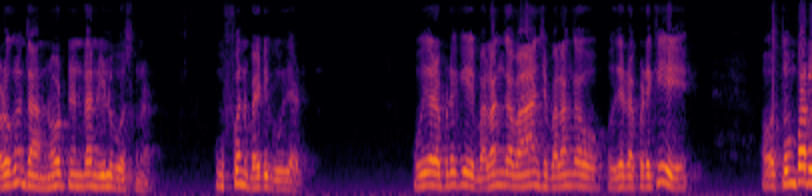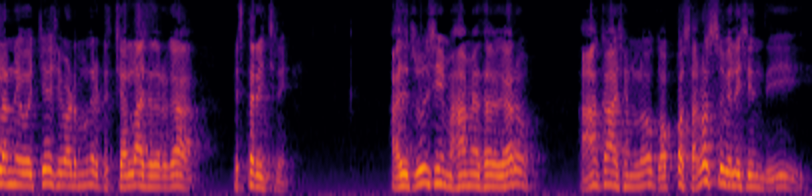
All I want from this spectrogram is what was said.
పడుకుని దాని నోటి నిండా నీళ్ళు పోసుకున్నాడు. ఉఫ్ అని బయటికి ఊదాడు. ఊదేటప్పటికి బలంగా వాంచి బలంగా ఊదేటప్పటికీ ఓ తుంపర్లన్నీ వచ్చేసి వాడి ముందు ఇట్లా చెల్లా చెదరుగా విస్తరించినాయి. అది చూసి మహామేధావి గారు ఆకాశంలో గొప్ప సరస్సు వెలిసింది.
